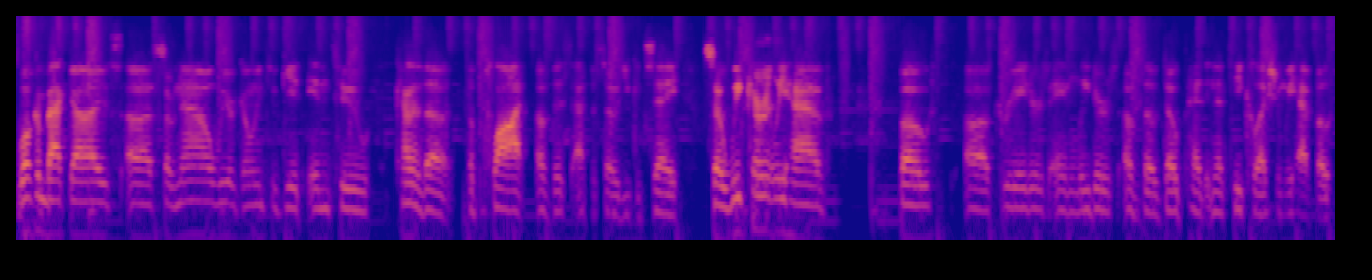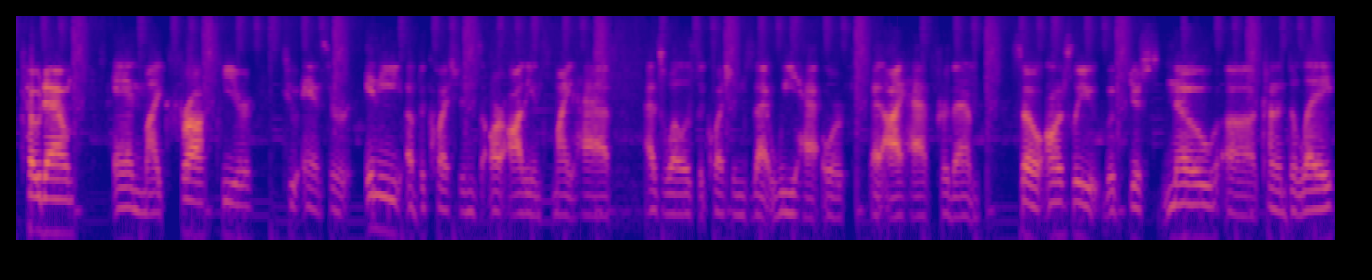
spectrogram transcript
Welcome back, guys. Uh, so now we are going to get into kind of the the plot of this episode, you could say. So we currently have both uh, creators and leaders of the Dopehead NFT collection. We have both TowDown and Mike Frost here to answer any of the questions our audience might have, as well as the questions that we have or that I have for them. So honestly, with just no uh, kind of delay,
